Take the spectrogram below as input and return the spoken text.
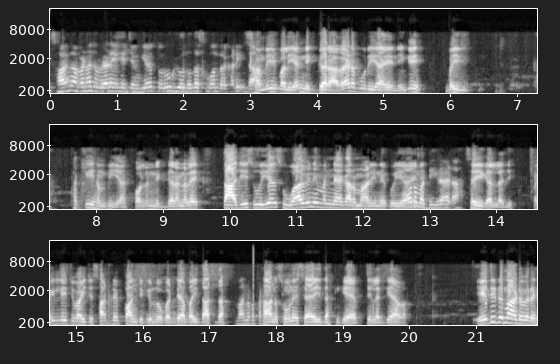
ਸਾਰੀਆਂ ਵੈੜਾਂ ਚ ਵੈੜ ਇਹ ਚੰਗੀ ਆ ਤੁਰੂਗੀ ਉਦੋਂ ਦਾ ਸੂ ਅੰਦਰ ਖੜੀ ਹੁੰਦਾ। ਹੰਬੀ ਭਲੀ ਆ ਨਿੱਗਰ ਆ ਵੈੜ ਪੂਰੀ ਆਏ ਨਹੀਂਗੇ ਬਈ ਥੱਕੀ ਹੰਬੀ ਆ ਫੁੱਲ ਨਿੱਗਰ ਆ। ਨਾਲੇ ਤਾਜੀ ਸੂਈ ਆ ਸੂਆ ਵੀ ਨਹੀਂ ਮੰਨਿਆ ਕਰਮ ਵਾਲੀ ਨੇ ਕੋਈ ਐ ਬਹੁਤ ਵੱਡੀ ਵੈੜ ਆ। ਸਹੀ ਗੱਲ ਆ ਜੀ। ਪਹਿਲੀ ਚਵਾਈ ਚ 5.5 ਕਿਲੋ ਕੱਢਿਆ ਬਾਈ ਦੱਸਦਾ ਵਨ ਪਤਾ ਥਣ ਸੋਹਣੇ ਸਾਈਜ਼ ਦਾ ਗੈਪ ਤੇ ਲੱਗਿਆ ਵਾ। ਇਹਦੀ ਡਿਮਾਂਡ ਵੀਰੇ?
